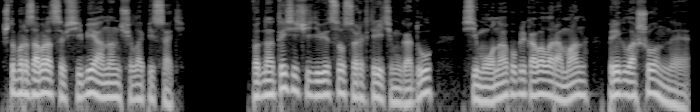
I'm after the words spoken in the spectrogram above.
Чтобы разобраться в себе, она начала писать. В 1943 году Симона опубликовала роман «Приглашенная»,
